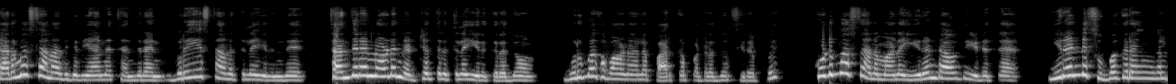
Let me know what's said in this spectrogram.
கர்மஸ்தானாதிபதியான சந்திரன் விரயஸ்தானத்துல இருந்து சந்திரனோட நட்சத்திரத்துல இருக்கிறதும் குரு பகவானால பார்க்கப்படுறதும் சிறப்பு. குடும்பஸ்தானமான இரண்டாவது இடத்தை இரண்டு சுபகிரகங்கள்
